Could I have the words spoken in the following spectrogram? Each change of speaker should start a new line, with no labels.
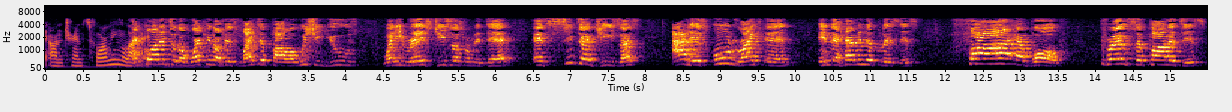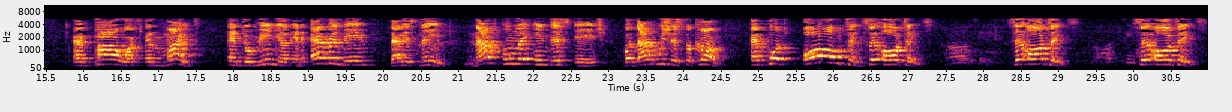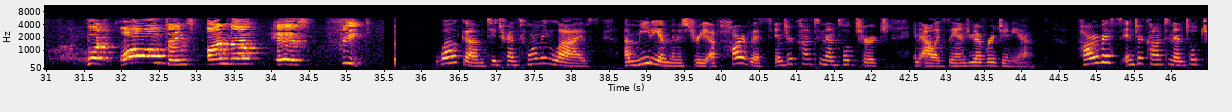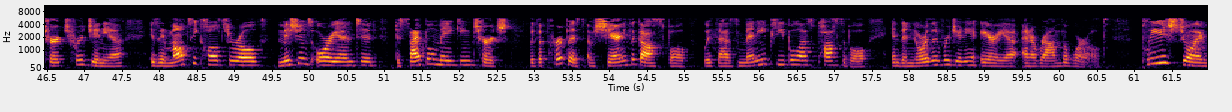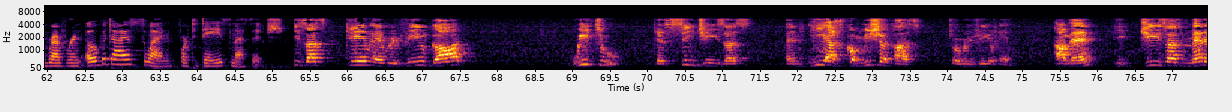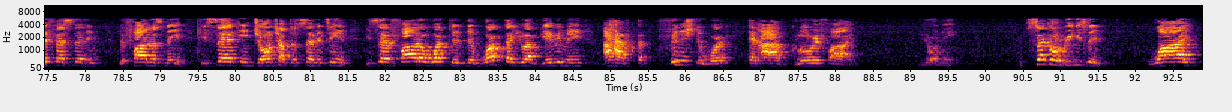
Today on Transforming Lives.
according to the working of his mighty power, which he used when he raised Jesus from the dead and seated Jesus at his own right hand in the heavenly places, far above principalities and powers and might and dominion and every name that is named, not only in this age, but that which is to come, and put all things, say all things, say all things, say all things, put all things under his feet.
Welcome to Transforming Lives, a media ministry of Harvest Intercontinental Church in Alexandria, Virginia. Harvest Intercontinental Church, Virginia is a multicultural, missions oriented, disciple making church with the purpose of sharing the gospel with as many people as possible in the Northern Virginia area and around the world. Please join Reverend Obadiah Swen for today's message.
Jesus came and revealed God. We too can see Jesus, and He has commissioned us to reveal Him. Amen. He, Jesus manifested in the Father's name. He said in John chapter 17, He said, Father, what the, the work that you have given me, I have uh, finished the work and I have glorified your name. Second reason why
